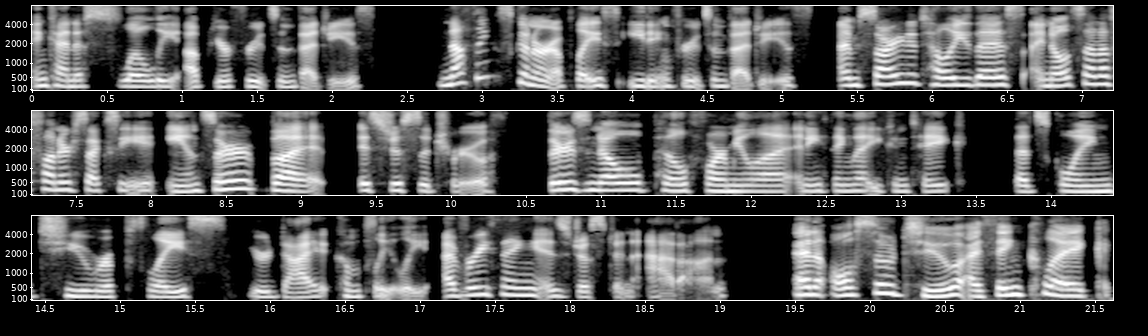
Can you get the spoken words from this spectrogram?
and kind of slowly up your fruits and veggies. Nothing's going to replace eating fruits and veggies. I'm sorry to tell you this. I know it's not a fun or sexy answer, but it's just the truth. There's no pill formula, anything that you can take that's going to replace your diet completely. Everything is just an add on. And also, too, I think like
